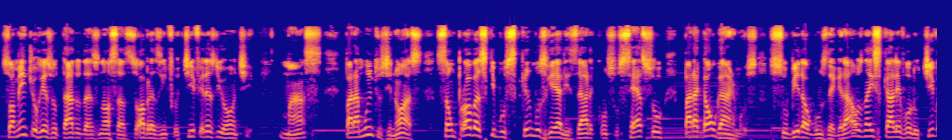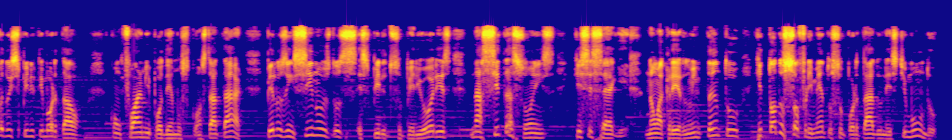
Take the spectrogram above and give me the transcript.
somente o resultado das nossas obras infrutíferas de ontem, mas, para muitos de nós, são provas que buscamos realizar com sucesso para galgarmos, subir alguns degraus na escala evolutiva do espírito imortal, conforme podemos constatar pelos ensinos dos espíritos superiores nas citações que se segue. Não a crer, no entanto, que todo sofrimento suportado neste mundo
